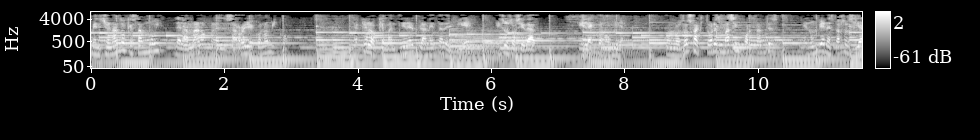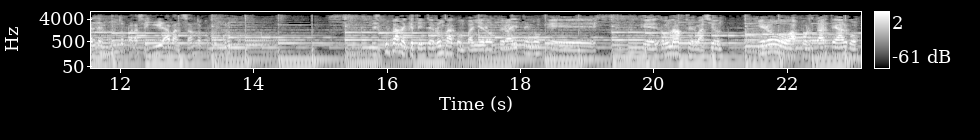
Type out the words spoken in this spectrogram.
mencionando que está muy de la mano con el desarrollo económico, ya que lo que mantiene el planeta de pie es su sociedad y la economía, con los dos factores más importantes en un bienestar social del mundo para seguir avanzando como un grupo. Discúlpame que te interrumpa compañero, pero ahí tengo que, que una observación. Quiero aportarte algo.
